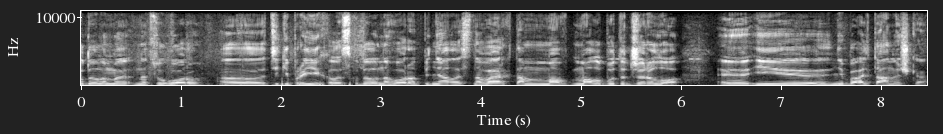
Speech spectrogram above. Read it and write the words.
Сходили ми на цю гору, е, тільки приїхали, сходили на гору, піднялись наверх, там мало бути джерело е, і ніби альтаночка.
